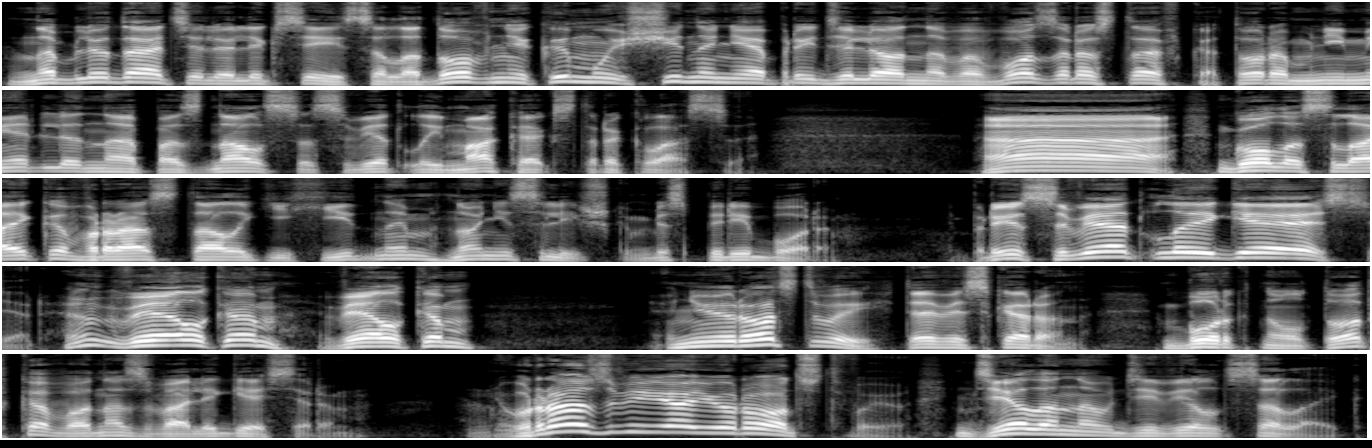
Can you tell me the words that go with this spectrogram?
Наблюдатель Алексей Солодовник и мужчина неопределенного возраста, в котором немедленно опознался светлый маг экстра-класса а, Голос Лайка в раз стал ехидным, но не слишком, без перебора. «Пресветлый Гессер! Велком, велком!» «Не юродствуй, Тавискарон», — буркнул тот, кого назвали Гесером. «Разве я юродствую?» — деланно удивился Лайк.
